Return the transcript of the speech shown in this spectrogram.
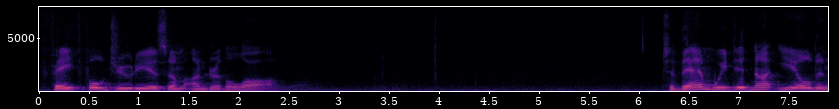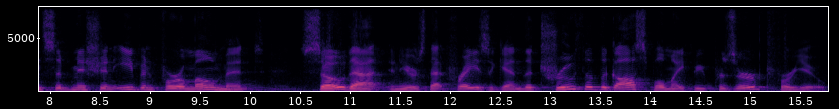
faithful Judaism under the law. To them we did not yield in submission even for a moment so that, and here's that phrase again, the truth of the gospel might be preserved for you.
